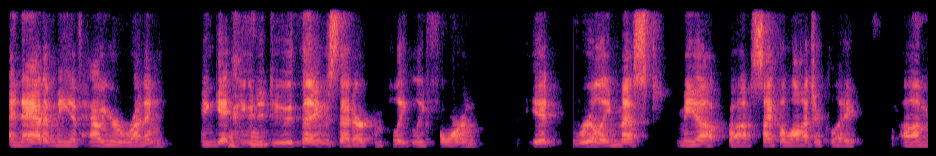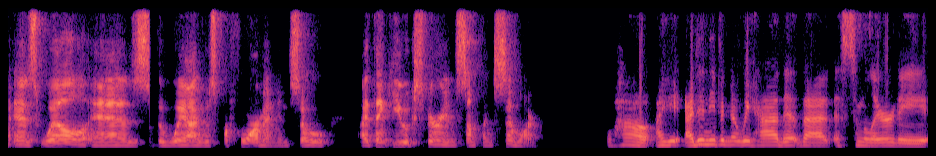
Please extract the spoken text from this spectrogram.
anatomy of how you're running and get you to do things that are completely foreign, it really messed me up uh, psychologically um, as well as the way I was performing. And so I think you experienced something similar. Wow, I, I didn't even know we had that similarity,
